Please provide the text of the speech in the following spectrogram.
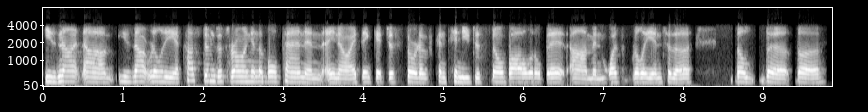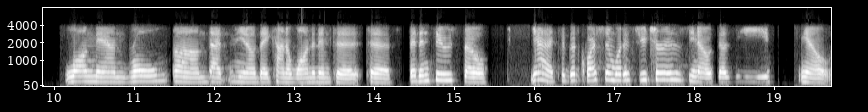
he's not um, he's not really accustomed to throwing in the bullpen, and you know I think it just sort of continued to snowball a little bit, um, and wasn't really into the the the the long man role um, that you know they kind of wanted him to to fit into. So yeah, it's a good question what his future is. You know, does he you know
